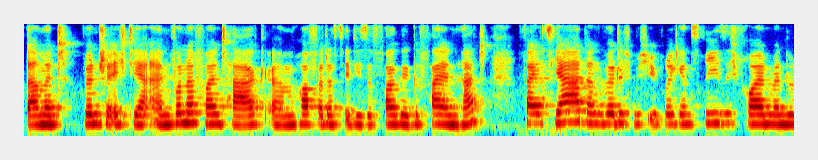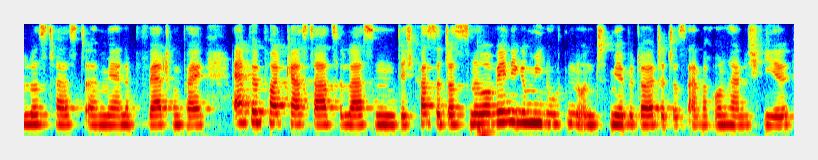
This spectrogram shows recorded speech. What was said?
damit wünsche ich dir einen wundervollen Tag. Ähm, hoffe, dass dir diese Folge gefallen hat. Falls ja, dann würde ich mich übrigens riesig freuen, wenn du Lust hast, äh, mir eine Bewertung bei Apple Podcast dazulassen. Dich kostet das nur wenige Minuten und mir bedeutet das einfach unheimlich viel.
